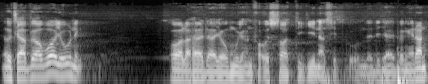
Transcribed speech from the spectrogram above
Jawabe apa yo unik. Wala hada yaumu yanfa'us shadiqina sidqum. Dadi jare pangeran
